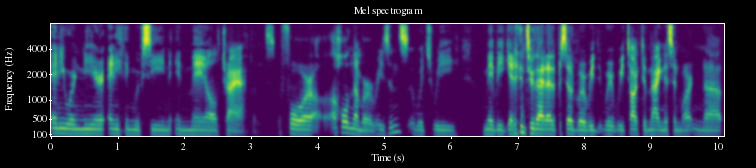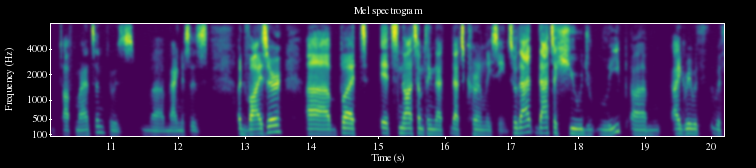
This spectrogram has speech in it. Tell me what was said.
anywhere near anything we've seen in male triathletes for a whole number of reasons, which we maybe get into that episode where we where we talked to Magnus and Martin uh, Toft Madsen, who is uh, Magnus's advisor. Uh, but it's not something that that's currently seen. So that that's a huge leap. Um, I agree with with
